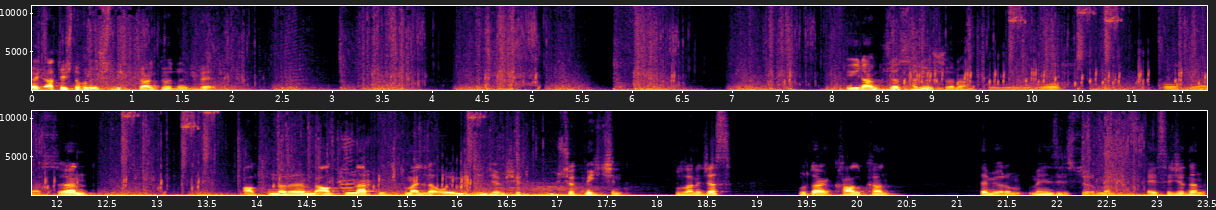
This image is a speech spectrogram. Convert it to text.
Evet ateş topunu üçlü şu an gördüğünüz gibi. İyi lan güzel sarıyor şu an ha. Oh. Oh yarasın. Altınlar önemli. Altınlar büyük ihtimalle oyun bitince bir şey yükseltmek için kullanacağız. Buradan kalkan. İstemiyorum. Menzil istiyorum ben. ESC'den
